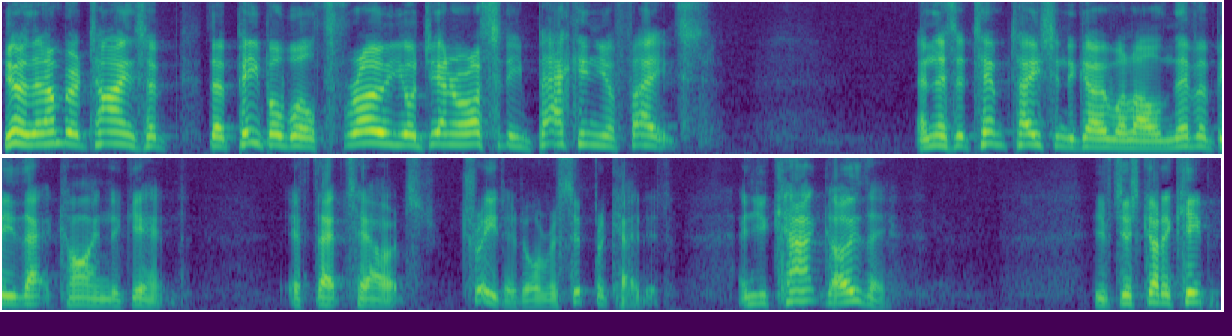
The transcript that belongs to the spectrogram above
You know, the number of times that, that people will throw your generosity back in your face and there's a temptation to go, well, I'll never be that kind again if that's how it's treated or reciprocated. And you can't go there. You've just got to keep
